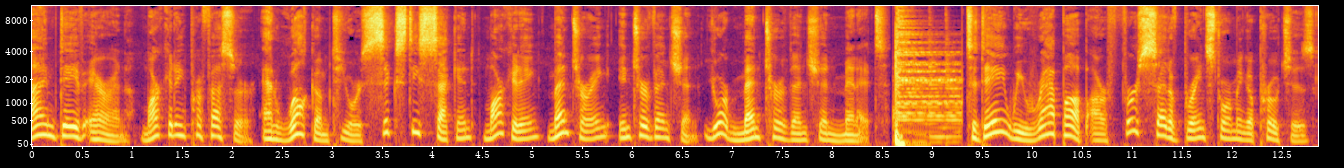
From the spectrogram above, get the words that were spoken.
I'm Dave Aaron, marketing professor, and welcome to your 60 second marketing mentoring intervention, your Mentorvention Minute. Today, we wrap up our first set of brainstorming approaches,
